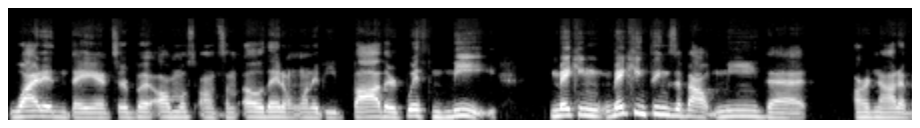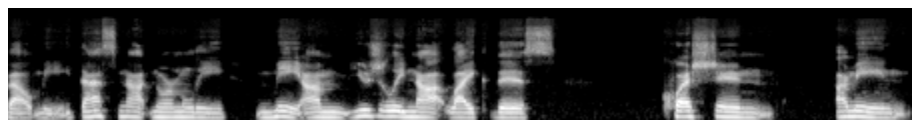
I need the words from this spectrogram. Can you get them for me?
why didn't they answer but almost on some oh they don't want to be bothered with me. Making making things about me that are not about me. That's not normally me. I'm usually not like this question i mean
